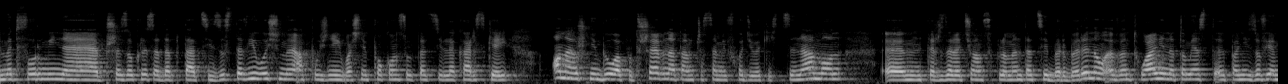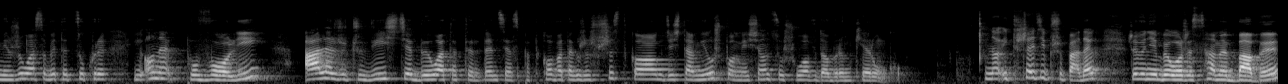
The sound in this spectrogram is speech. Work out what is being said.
Metforminę przez okres adaptacji zostawiłyśmy, a później właśnie po konsultacji lekarskiej ona już nie była potrzebna, tam czasami wchodził jakiś cynamon, też zaleciłam suplementację berberyną ewentualnie, natomiast e, pani Zofia mierzyła sobie te cukry i one powoli, ale rzeczywiście była ta tendencja spadkowa, także wszystko gdzieś tam już po miesiącu szło w dobrym kierunku. No i trzeci przypadek, żeby nie było, że same baby,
